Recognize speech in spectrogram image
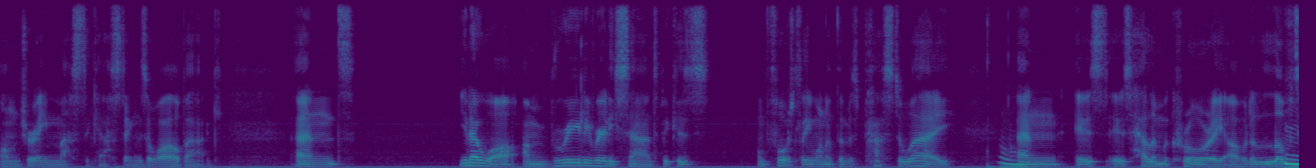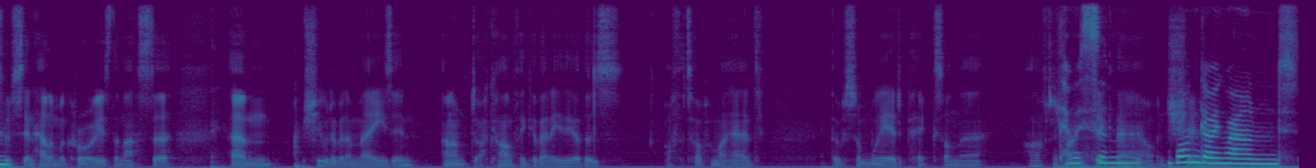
on Dream Master castings a while back, and you know what? I'm really, really sad because unfortunately one of them has passed away, Oh. and it was it was Helen McCrory. I would have loved to Mm. have seen Helen McCrory as the Master. Um, she would have been amazing, and I'm, I can't think of any of the others off the top of my head. There were some weird picks on there. I'll have to try There was and some that out and one share. going around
